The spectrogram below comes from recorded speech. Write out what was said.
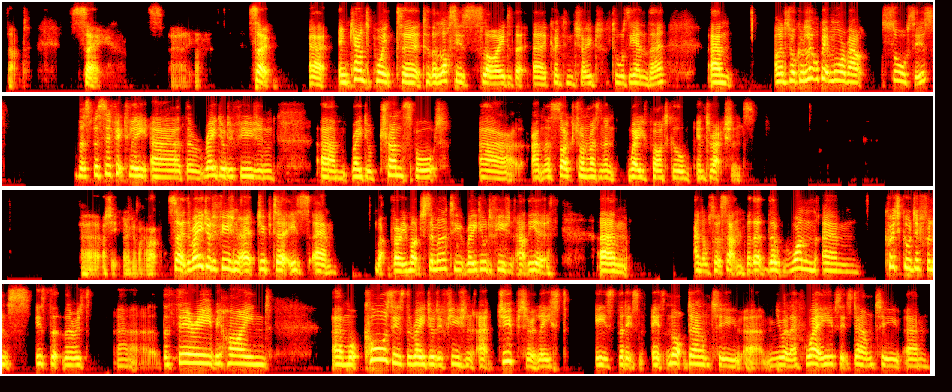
That. So, so uh, in counterpoint to, to the losses slide that uh, Quentin showed towards the end there, um, I'm going to talk a little bit more about sources, but specifically uh, the radial diffusion, um, radial transport, uh, and the cyclotron resonant wave particle interactions. Uh, actually, no, go back that. So the radial diffusion at Jupiter is um, well, very much similar to radial diffusion at the Earth, um, and also at Saturn. But the, the one um, critical difference is that there is uh, the theory behind um, what causes the radial diffusion at Jupiter, at least, is that it's it's not down to um, ULF waves; it's down to um,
